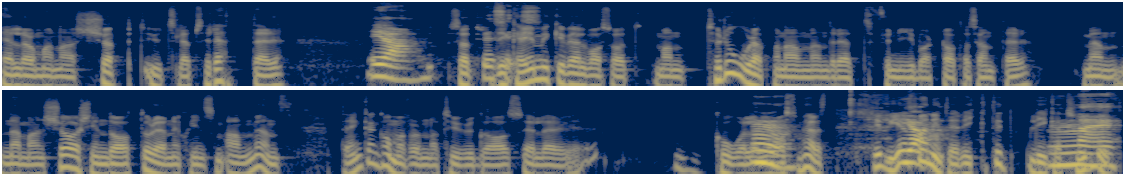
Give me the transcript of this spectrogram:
eller om man har köpt utsläppsrätter. Ja, så det kan ju mycket väl vara så att man tror att man använder ett förnybart datacenter, men när man kör sin dator energin som används, den kan komma från naturgas eller kol eller mm. vad som helst. Det vet ja. man inte riktigt lika tydligt. Nej.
